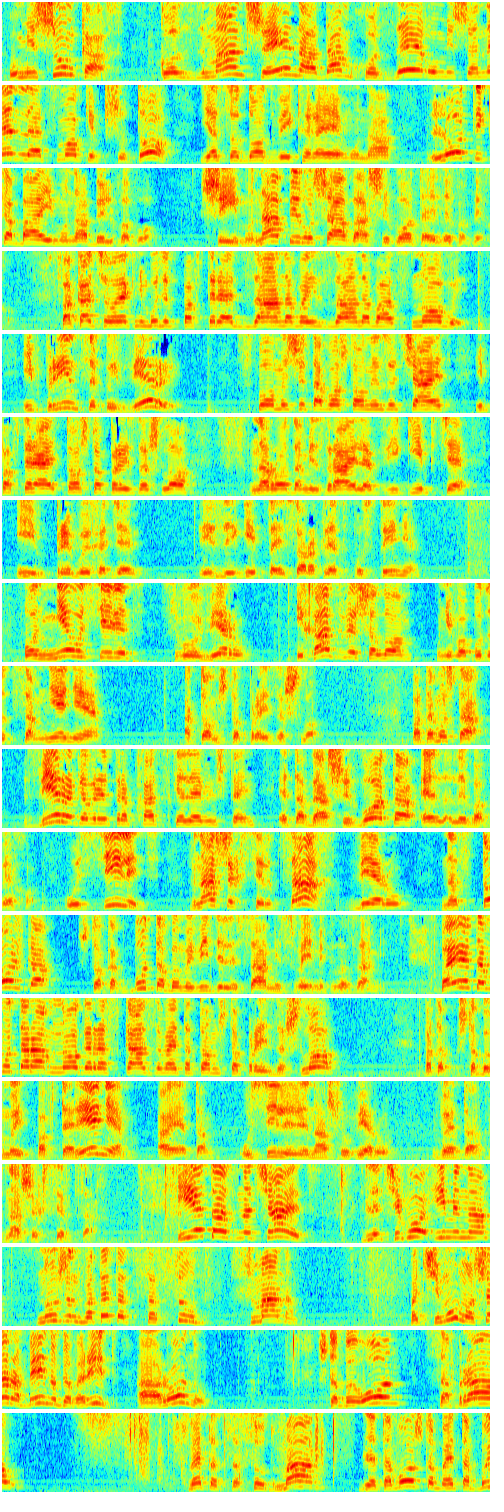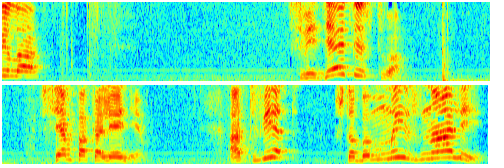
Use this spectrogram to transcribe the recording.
У Мишумках Колзман Шеена Адам Хозер у Мишанен Леацмо пшуто Ясодот Викра Эмуна Лотика Ба Имуна Бельваво Шиимуна пирушава Вашивота Илевавехо. Пока человек не будет повторять заново и заново основы и принципы веры, с помощью того, что он изучает и повторяет то, что произошло с народом Израиля в Египте и при выходе из Египта и 40 лет в пустыне, он не усилит свою веру, и хазве шалом у него будут сомнения о том, что произошло. Потому что вера, говорит Рабхатский Левинштейн, это вашивота эль левавехо. Усилить в наших сердцах веру настолько, что как будто бы мы видели сами своими глазами. Поэтому Тара много рассказывает о том, что произошло, чтобы мы повторением о этом усилили нашу веру в это в наших сердцах. И это означает, для чего именно нужен вот этот сосуд с маном. Почему Моше Рабейну говорит Аарону, чтобы он собрал в этот сосуд ман, для того, чтобы это было свидетельством всем поколениям. Ответ, чтобы мы знали,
